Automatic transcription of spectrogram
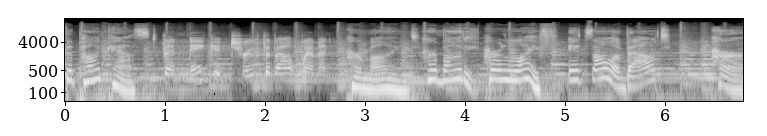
the podcast. The naked truth about women. Her mind, her body, her life. It's all about her.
